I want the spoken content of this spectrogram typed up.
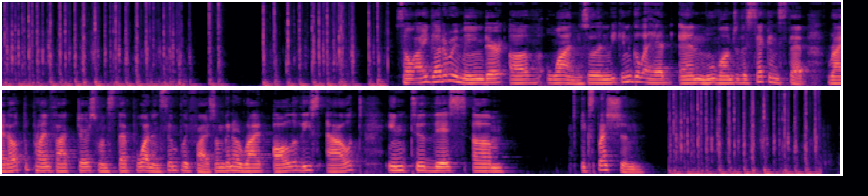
So I got a remainder of 1. So then we can go ahead and move on to the second step. Write out the prime factors from step 1 and simplify. So I'm going to write all of these out into this um, expression.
